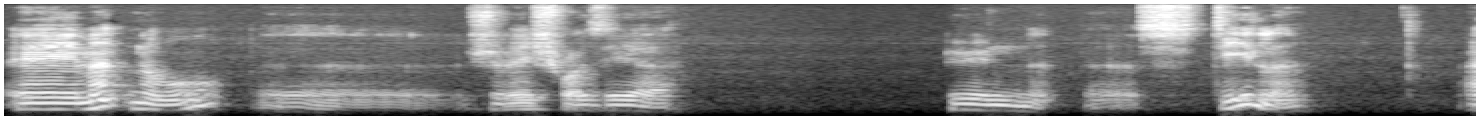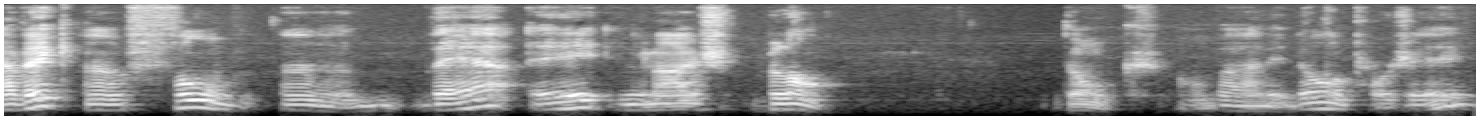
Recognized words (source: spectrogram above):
Et maintenant, euh, je vais choisir une euh, style avec un fond vert et une image blanc. Donc, on va aller dans le projet,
